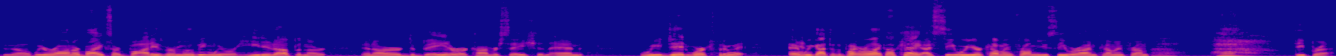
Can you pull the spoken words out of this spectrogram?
You know, we were on our bikes, our bodies were moving, we were heated up, and our in our debate or our conversation, and we did work through it. And Yeah. we got to the point where we're like, okay, I see where you're coming from. You see where I'm coming from. Deep breath.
